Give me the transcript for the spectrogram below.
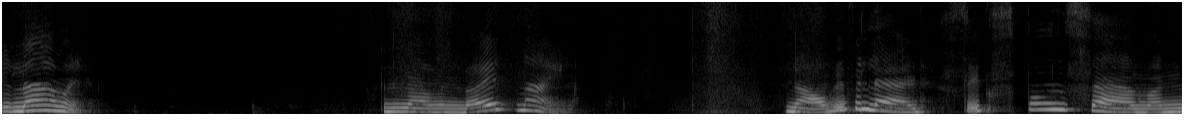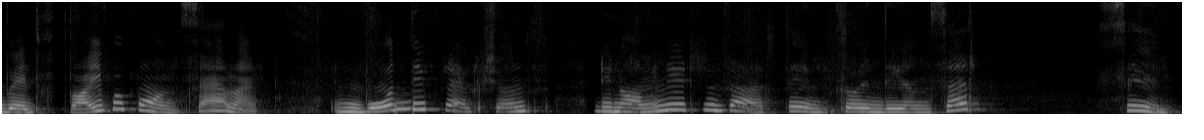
11. 11 by 9. Now we will add 6 upon 7 with 5 upon 7. In both the fractions, denominators are same. So in the answer, same.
